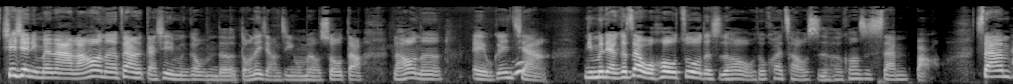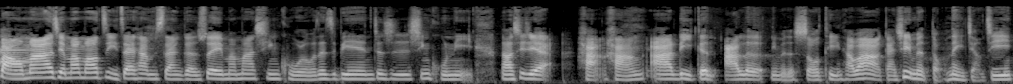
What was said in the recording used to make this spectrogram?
谢谢你们呐，然后呢，非常感谢你们给我们的董内奖金，我们有收到。然后呢，哎，我跟你讲，你们两个在我后座的时候，我都快超时，何况是三宝，三宝妈，而且妈妈自己在他们三个人，所以妈妈辛苦了，我在这边就是辛苦你。然后谢谢航航、阿丽跟阿乐你们的收听，好不好？感谢你们的董内奖金。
